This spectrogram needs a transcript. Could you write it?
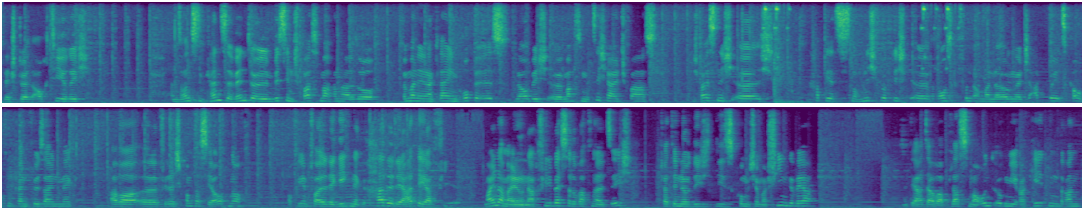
der stört auch tierisch. Ansonsten kann es eventuell ein bisschen Spaß machen. Also wenn man in einer kleinen Gruppe ist, glaube ich, äh, macht es mit Sicherheit Spaß. Ich weiß nicht, äh, ich habe jetzt noch nicht wirklich äh, rausgefunden, ob man da irgendwelche Upgrades kaufen kann für seinen Mac. Aber äh, vielleicht kommt das ja auch noch. Auf jeden Fall, der Gegner gerade, der hatte ja viel, meiner Meinung nach viel bessere Waffen als ich. Ich hatte nur die, dieses komische Maschinengewehr. Der hatte aber Plasma und irgendwie Raketen dran.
